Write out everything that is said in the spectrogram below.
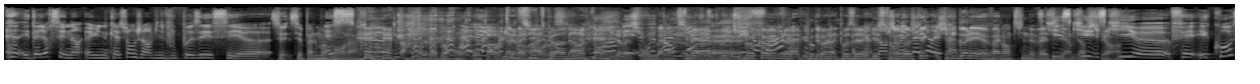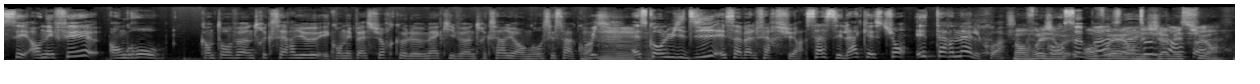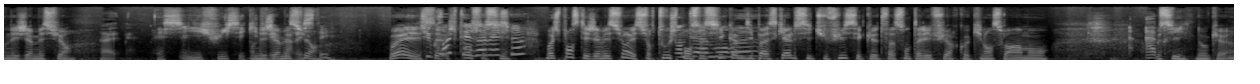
Et d'ailleurs, c'est une, une question que j'ai envie de vous poser. C'est. euh, C'est pas le moment là. que- D'abord, on, Allez, on parle tout de suite, quoi, non. Non, mais veux pas Peut- Les tu peux quand même, femmes- elle peut quand même poser la question. je Non, rigolais, Valentine, vas-y, hein, ce bien qui- sûr. ce qui, euh, fait écho, c'est en effet, en gros, quand on veut un truc sérieux et qu'on n'est pas sûr que le mec il veut un truc sérieux, en gros, c'est ça, quoi. Oui. Hmm. Est-ce qu'on lui dit et ça va le faire fuir? Ça, c'est la question éternelle, quoi. Mais en vrai, j'ai- se en pose, vrai, ouais, on n'est jamais temps, sûr. On n'est jamais sûr. Et s'il fuit, c'est On qu'il n'est ne jamais pas sûr. rester. Ouais, Tu crois je que t'es jamais aussi. sûr? Moi, je pense que t'es jamais sûr. Et surtout, je Quand pense aussi, comme dit Pascal, si tu fuis, c'est que de toute façon, t'allais fuir, quoi qu'il en soit, à un moment. Après- Aussi. Donc, euh,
